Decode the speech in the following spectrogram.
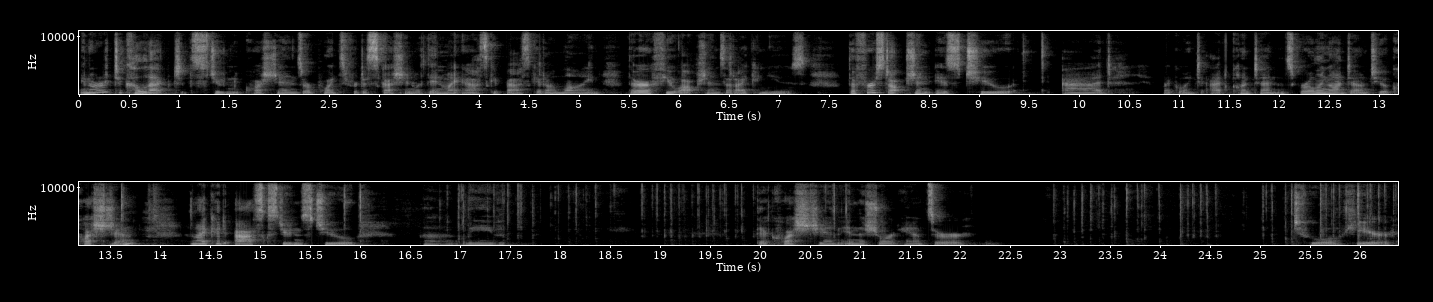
In order to collect student questions or points for discussion within my Ask It basket online, there are a few options that I can use. The first option is to add, by going to add content and scrolling on down to a question, and I could ask students to uh, leave their question in the short answer tool here.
